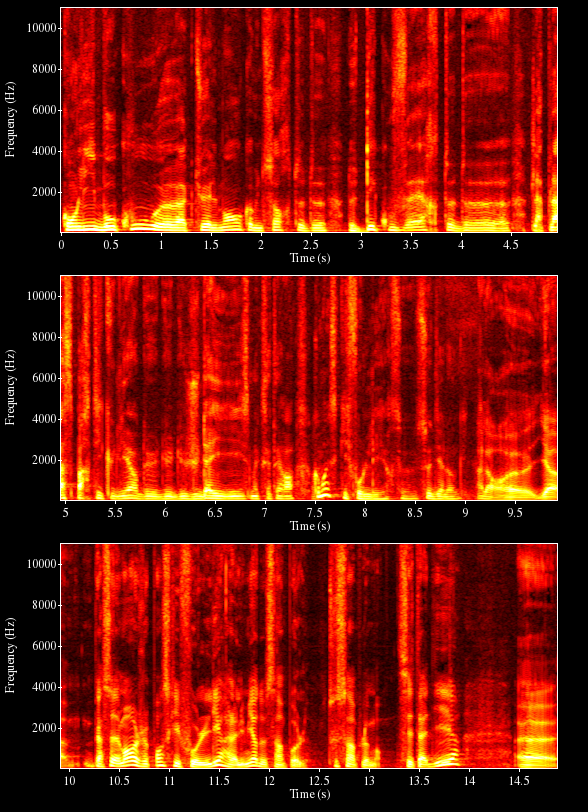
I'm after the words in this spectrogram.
qu'on lit beaucoup euh, actuellement comme une sorte de, découverte de, la place particulière du, judaïsme, etc. Comment est-ce qu'il faut le lire, ce, dialogue? Alors, euh, il y a, personnellement, je pense qu'il faut le lire à la lumière de Saint Paul, tout simplement. C'est-à-dire, euh,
